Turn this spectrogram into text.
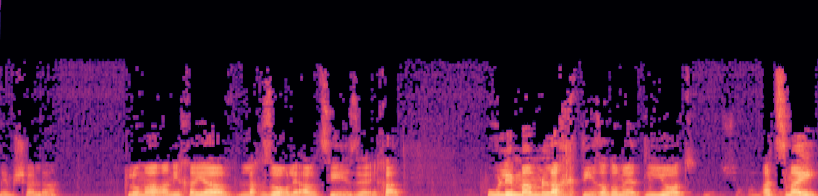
ממשלה. כלומר, אני חייב לחזור לארצי, זה אחד, ולממלכתי, זאת אומרת להיות עצמאי,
